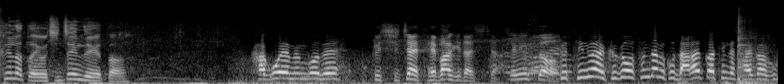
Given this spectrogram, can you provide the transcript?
큰일 났다. 이거 진짜 힘들겠다. 각오의 멤버들. 그 진짜 대박이다 진짜. 재밌어. 그 디노야 그거 손잡이 곧 나갈 것 같으니까 잘 가고.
